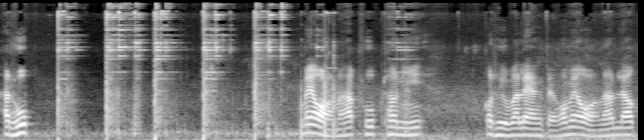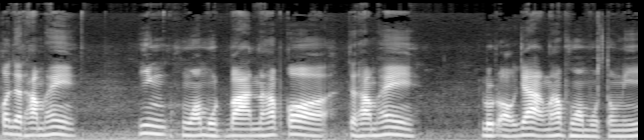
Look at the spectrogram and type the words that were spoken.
ถ้าทุบ ไม่ออกนะครับ ทุบเท่านี้ก็ถือว่าแรงแต่ก็ไม่ออกนะครับ แล้วก็จะทำให้ยิ่งหัวหมุดบานนะครับ ก็จะทำให้หลุดออกยากนะครับ หัวหมุดตรงนี้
